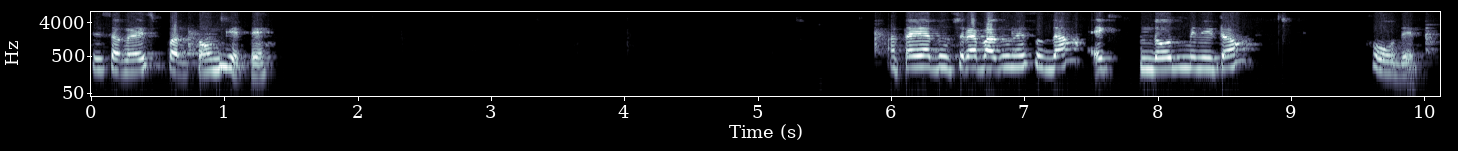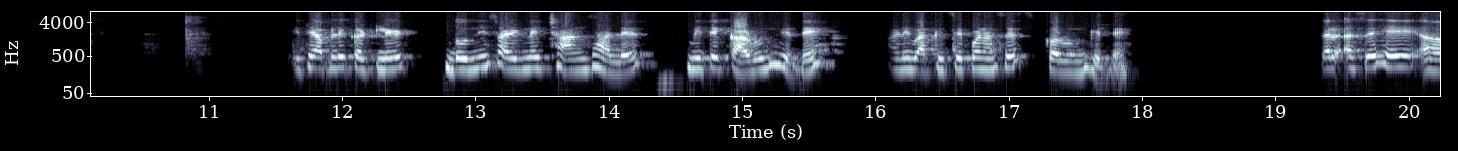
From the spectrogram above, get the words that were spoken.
ते सगळेच परतवून घेते. आता या दुसऱ्या बाजूने सुद्धा एक दोन मिनिटं होऊ देत. इथे आपले कटलेट दोन्ही साईडने छान झालेत. मी ते काढून घेते आणि बाकीचे पण असेच करून घेते. तर असे हे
